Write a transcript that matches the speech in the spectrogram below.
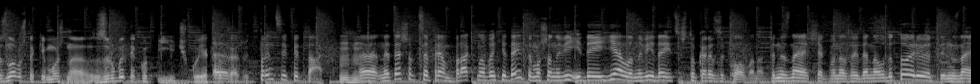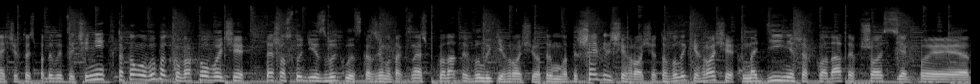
знову ж таки можна зробити копіючку, як то Е, кажуть. В принципі, так. Е, Не те, щоб це прям брак нових ідей, тому що нові ідеї є, але нові ідеї це штука ризикована. Ти не знаєш, як вона зайде на аудиторію, ти не знаєш, чи хтось подивиться чи ні. В такому випадку, враховуючи те, що студії звикли, скажімо так, знаєш, вкладати великі гроші, отримувати ще більші гроші, то великі гроші надійніше вкладати в щось, якби е,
